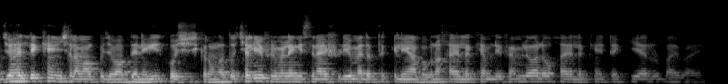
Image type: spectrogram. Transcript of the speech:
जो है लिखें, इंशाल्लाह मैं आपको जवाब देने की कोशिश करूँगा। तो चलिए फिर मिलेंगे इस नए स्टूडियो में, तब तक के लिए आप अपना ख्याल रखें, अपनी फैमिली वालों का ख्याल रखें टेक केयर बाय बाय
